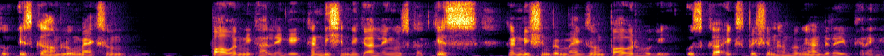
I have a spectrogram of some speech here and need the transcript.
तो इसका हम लोग मैक्सिमम पावर निकालेंगे कंडीशन निकालेंगे उसका, किस कंडीशन पे मैक्सिमम पावर होगी, उसका एक्सप्रेशन हम लोग यहाँ डिराइव करेंगे।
